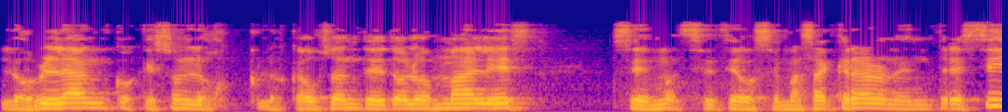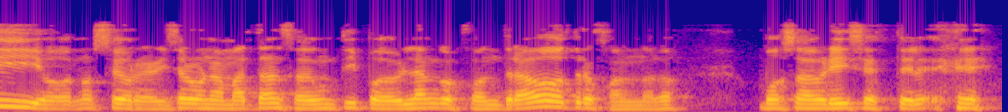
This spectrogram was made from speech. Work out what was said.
los blancos, que son los, causantes de todos los males, se, se, masacraron entre sí, o no sé, organizaron una matanza de un tipo de blancos contra otro, cuando vos abrís este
